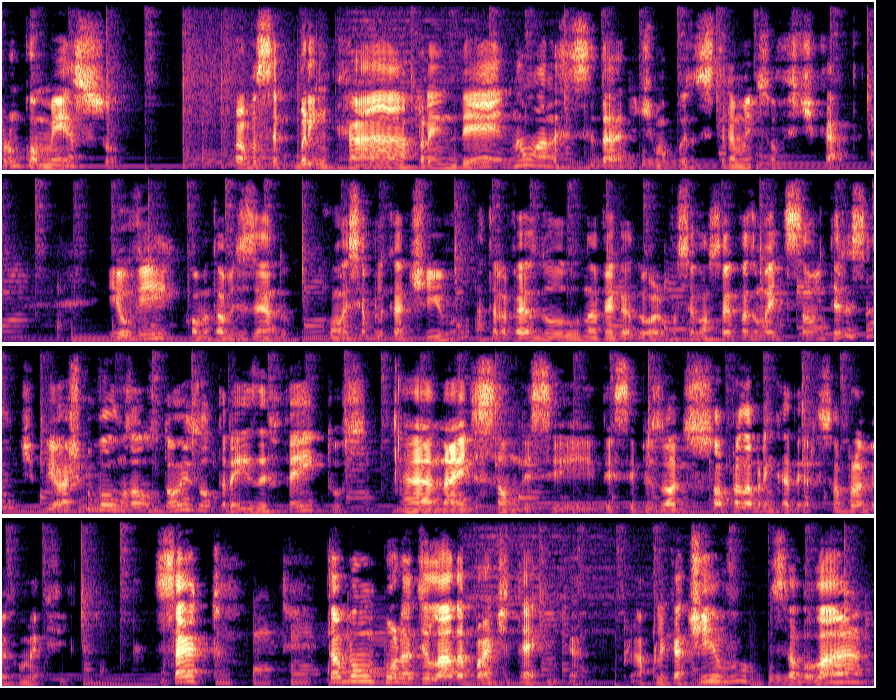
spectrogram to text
um começo, para você brincar, aprender, não há necessidade de uma coisa extremamente sofisticada. Eu vi, como eu estava dizendo, com esse aplicativo, através do navegador, você consegue fazer uma edição interessante. E eu acho que eu vou usar uns dois ou três efeitos ah, na edição desse, desse episódio só pela brincadeira, só para ver como é que fica. Certo? Então vamos pôr de lado a parte técnica. Aplicativo, celular,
